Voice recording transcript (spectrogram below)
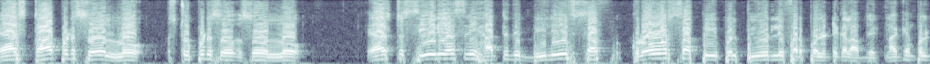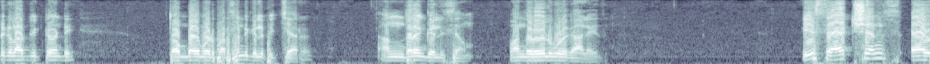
As stooped so low stooped so so low. As to seriously hurt the beliefs of crores of people purely for political object నాకేం పొలిటికల్ ఆబ్జెక్ట్ అండి తొంభై మూడు పర్సెంట్ గెలిపించారు అందరం గెలిచాం వంద రోజులు కూడా కాలేదు his actions have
